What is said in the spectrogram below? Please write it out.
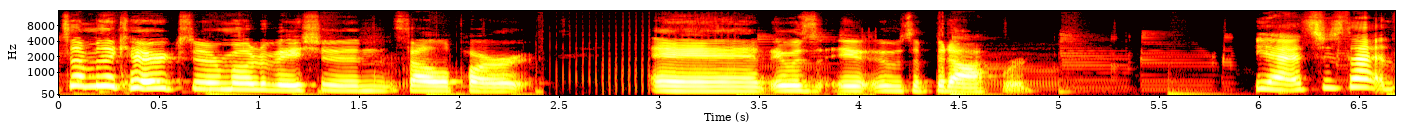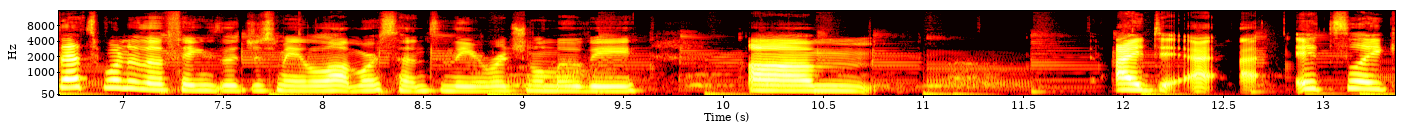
some of the character motivation fell apart and it was it, it was a bit awkward. Yeah, it's just that that's one of the things that just made a lot more sense in the original movie. Um I did. It's like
